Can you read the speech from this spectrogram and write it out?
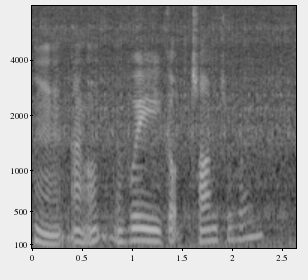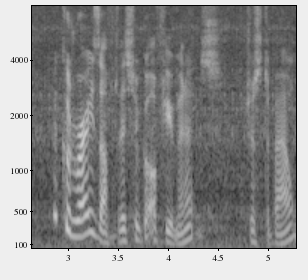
Hmm, hang on. Have we got time to raise? We could raise after this. We've got a few minutes. Just about.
